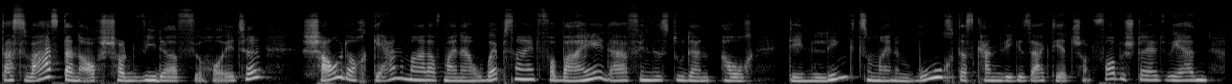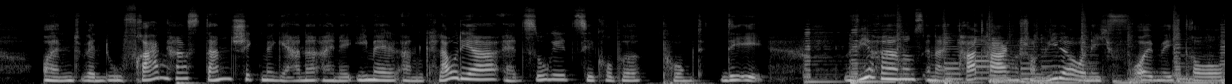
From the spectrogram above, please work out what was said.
das war's dann auch schon wieder für heute. Schau doch gerne mal auf meiner Website vorbei. Da findest du dann auch den Link zu meinem Buch. Das kann, wie gesagt, jetzt schon vorbestellt werden. Und wenn du Fragen hast, dann schick mir gerne eine E-Mail an claudia.sogezielgruppe.de. Wir hören uns in ein paar Tagen schon wieder und ich freue mich drauf.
